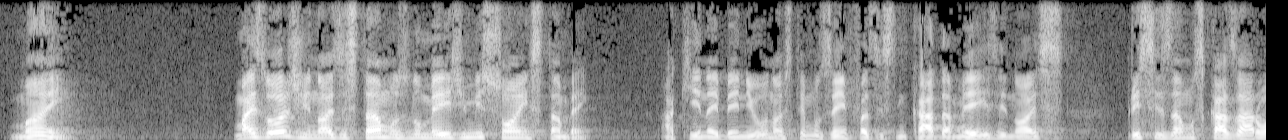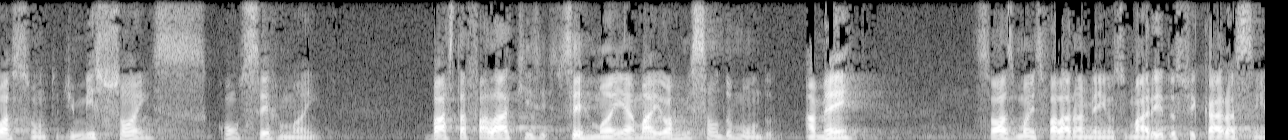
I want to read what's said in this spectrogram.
mãe. Mas hoje nós estamos no mês de missões também. Aqui na IBNU nós temos ênfase em cada mês e nós precisamos casar o assunto de missões com ser mãe. Basta falar que ser mãe é a maior missão do mundo. Amém? Só as mães falaram amém, os maridos ficaram assim.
